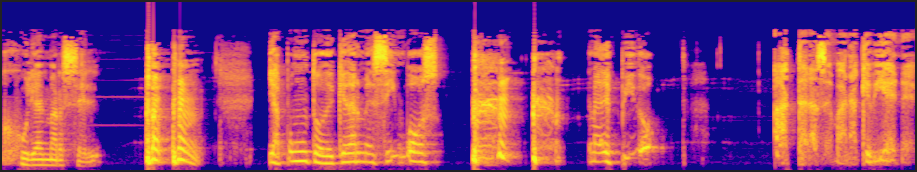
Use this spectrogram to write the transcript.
Julián Marcel. y a punto de quedarme sin voz, me despido hasta la semana que viene.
